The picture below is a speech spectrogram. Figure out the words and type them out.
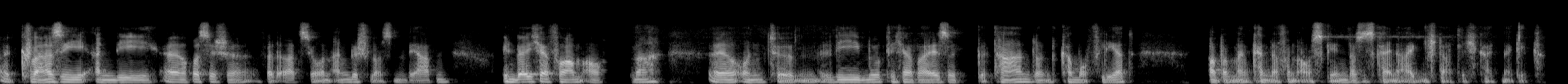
äh, quasi an die äh, russische Föderation angeschlossen werden, in welcher Form auch immer und ähm, wie möglicherweise getarnt und kamoufliert. Aber man kann davon ausgehen, dass es keine Eigenstaatlichkeit mehr gibt.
